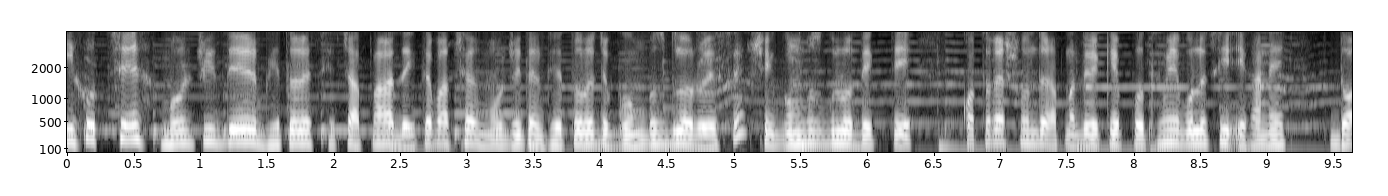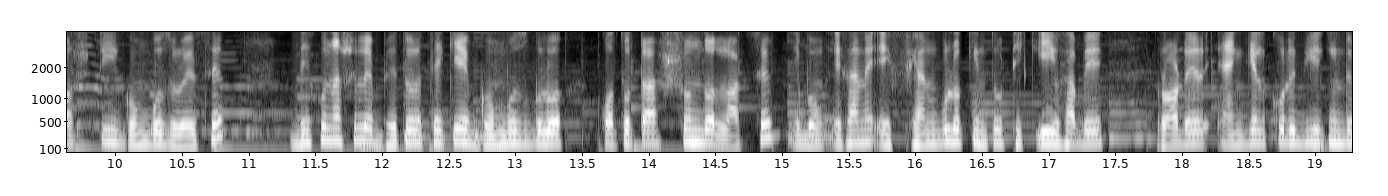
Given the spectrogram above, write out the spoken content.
এই হচ্ছে মসজিদের ভেতরে চিত্র আপনারা দেখতে পাচ্ছেন মসজিদের ভেতরে যে গম্বুজগুলো রয়েছে, সেই গম্বুজগুলো দেখতে কতটা সুন্দর। আপনাদেরকে প্রথমেই বলেছি, এখানে দশটি গম্বুজ রয়েছে। দেখুন আসলে ভেতর থেকে গম্বুজগুলো কতটা সুন্দর লাগছে এবং এখানে এই ফ্যানগুলো কিন্তু ঠিক এইভাবে রডের অ্যাঙ্গেল করে দিয়ে কিন্তু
